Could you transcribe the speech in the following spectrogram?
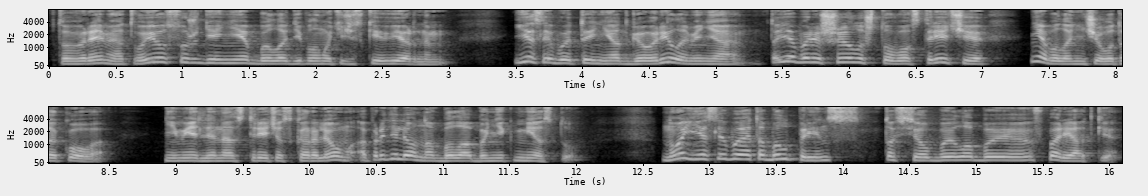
В то время твое суждение было дипломатически верным. Если бы ты не отговорила меня, то я бы решил, что во встрече не было ничего такого. Немедленная встреча с королем определенно была бы не к месту. Но если бы это был принц, то все было бы в порядке.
